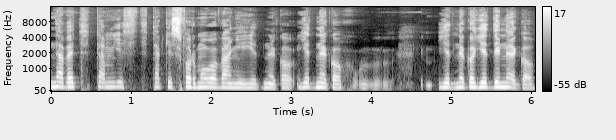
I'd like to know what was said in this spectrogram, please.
Nawet tam jest takie sformułowanie jednego, jednego, jednego jedynego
